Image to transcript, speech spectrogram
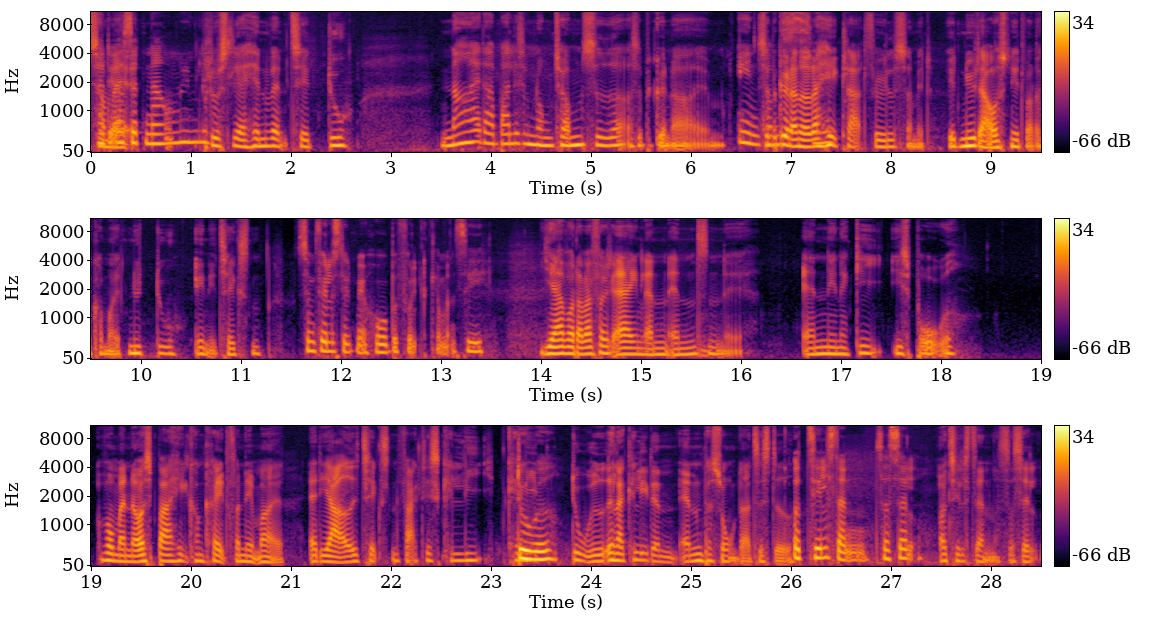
som det er, også et navn egentlig? pludselig er henvendt til du. Nej, der er bare ligesom nogle tomme sider, og så begynder, øhm, En, så begynder noget, der helt klart føles som et, et nyt afsnit, hvor der kommer et nyt du ind i teksten. Som føles lidt mere håbefuldt, kan man sige. Ja, hvor der i hvert fald er en eller anden anden, sådan, øh, anden energi i sproget. Hvor man også bare helt konkret fornemmer, at, at jeget i teksten faktisk kan lide, kan lide Duet. duet, eller kan lide den anden person, der er til stede. Og tilstanden sig selv. og tilstanden sig selv.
